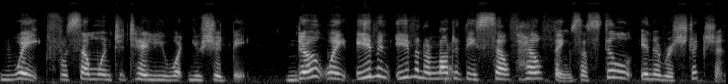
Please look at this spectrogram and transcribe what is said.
wait for someone to tell you what you should be. Don't wait. Even even a lot of these self-help things are still in a restriction.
